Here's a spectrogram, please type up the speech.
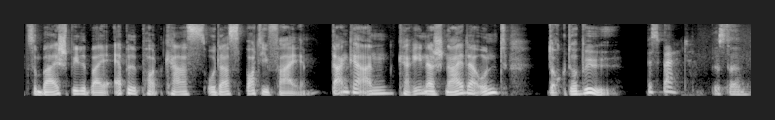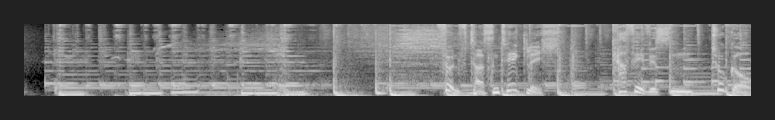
zum Beispiel bei Apple Podcasts oder Spotify. Danke an Karina Schneider und Dr. Bü. Bis bald. Bis dann. Fünf Tassen täglich. Kaffeewissen to go.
